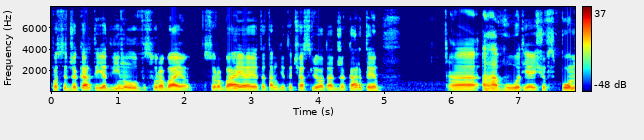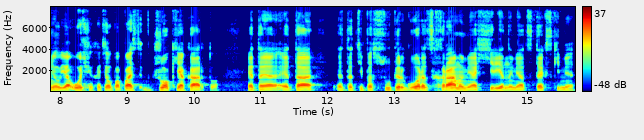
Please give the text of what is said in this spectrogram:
После Джакарты я двинул в Сурабаю. Сурабая это там где-то час лета от Джакарты. А, вот, я еще вспомнил, я очень хотел попасть в Джокьякарту. Это, это это типа супер город с храмами охеренными ацтекскими.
